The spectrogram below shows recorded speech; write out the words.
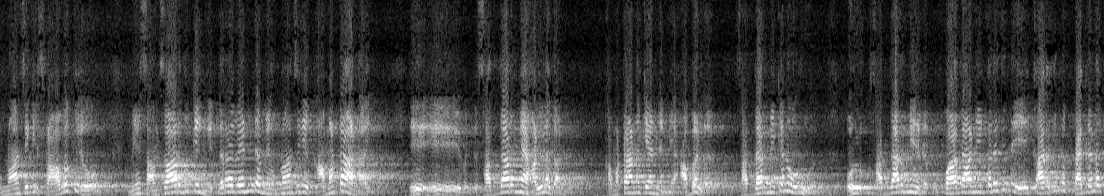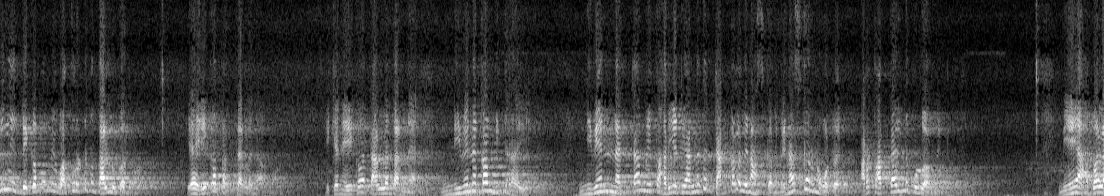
උන්වහන්සේගේ ශ්‍රාවකයෝ මේ සංසාර දුකෙන් එතර වෙන්න මේ උන්වහන්සේගේ කමඨානයි ඒ ඒ සද්ධර්මය අල්ලගන්න කමඨාන කියන්නේ මේ අබල සද්ධර්මය කියන්නේ ඔරුව. ඔය සද්ධර්මයේ උපාදානය කරගෙන ඒක අරගෙන පැදලා ගිහලා දෙකම මේ වතුරටම තල්ලු කරනවා. එයා ඒකත් අත්හැරලා දානවා. ඒ කියන්නේ ඒකවත් අල්ලගන්න නිවෙනකම් විතරයි ඒක. නිවෙන්නේ නැත්තම් මේක හරියට යන්නේ නැත්නම් ටක්කල වෙනස් කරන. වෙනස් කරනකොට අර අත්හැරින්න පුළුවන් වෙනවා. මේ හබල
